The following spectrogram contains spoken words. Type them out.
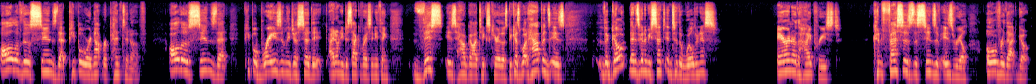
All of those sins that people were not repentant of. All those sins that people brazenly just said that I don't need to sacrifice anything. This is how God takes care of those because what happens is the goat that is going to be sent into the wilderness, Aaron or the high priest, confesses the sins of Israel over that goat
